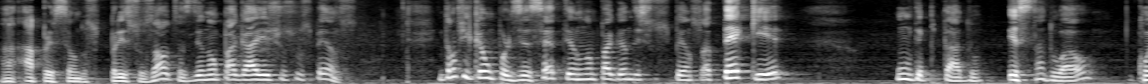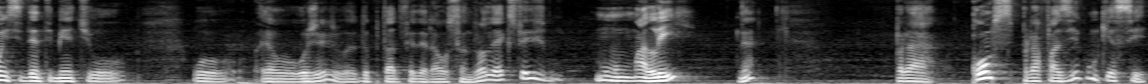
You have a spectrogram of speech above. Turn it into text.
a, a pressão dos preços altos, de não pagar eixo suspenso. Então ficamos por 17 anos não pagando esse suspenso, até que um deputado estadual, coincidentemente o, o, é o, hoje o deputado federal Sandro Alex, fez uma lei né, para fazer com que esse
